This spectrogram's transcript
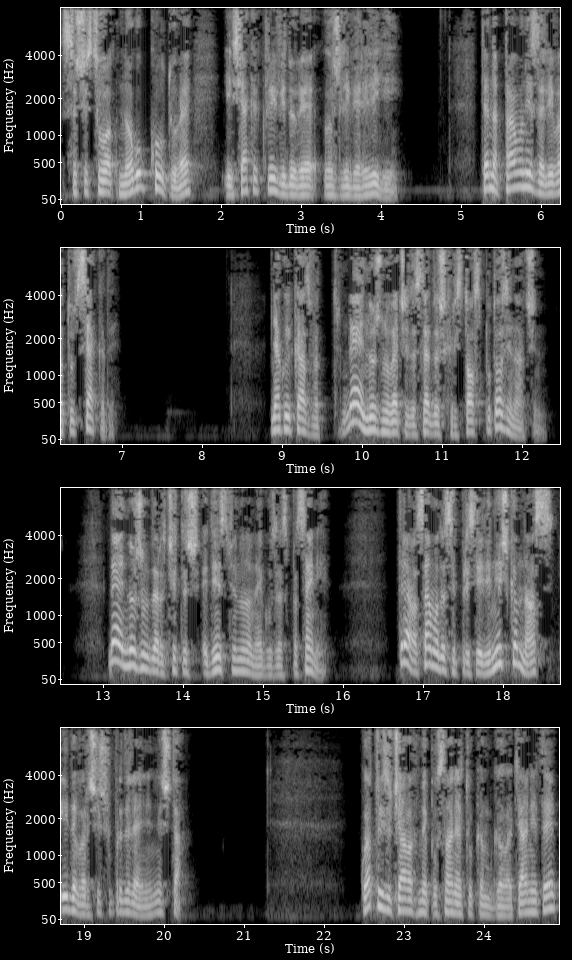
съществуват много култове и всякакви видове лъжливи религии. Те направо ни заливат от всякъде. Някои казват, не е нужно вече да следваш Христос по този начин. Не е нужно да разчиташ единствено на Него за спасение. Трябва само да се присъединиш към нас и да вършиш определени неща. Когато изучавахме посланието към галатяните,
